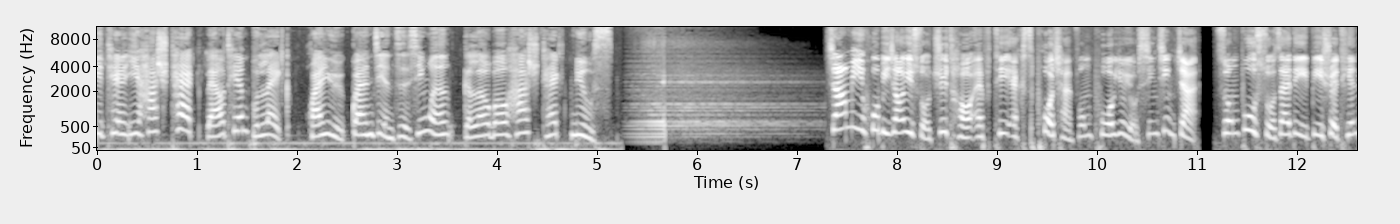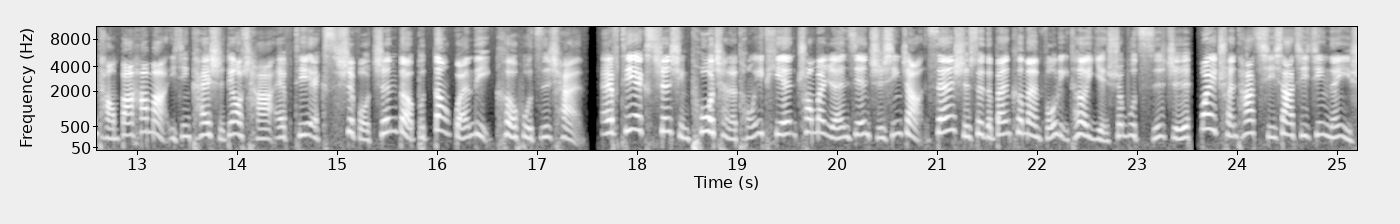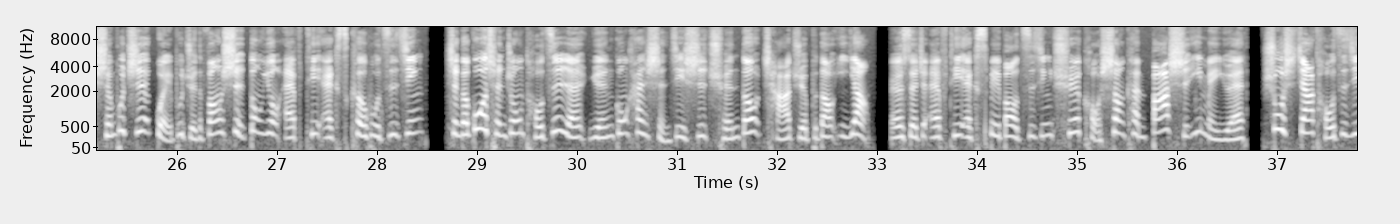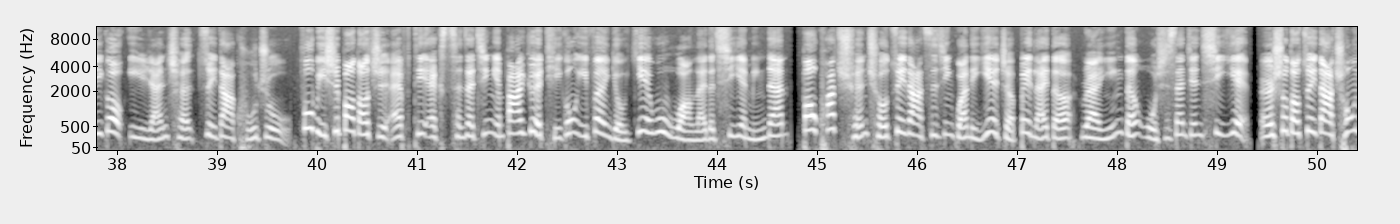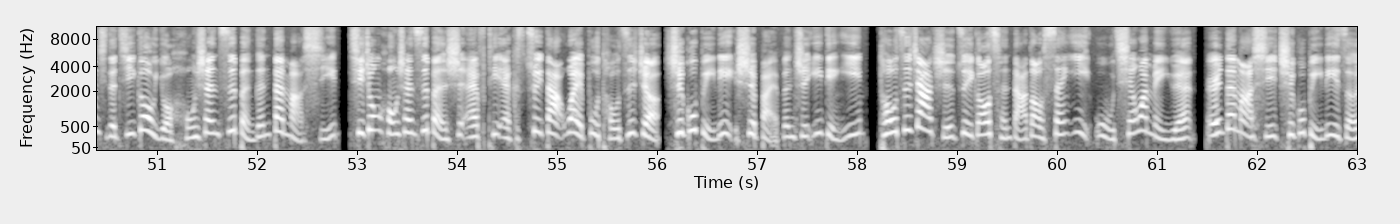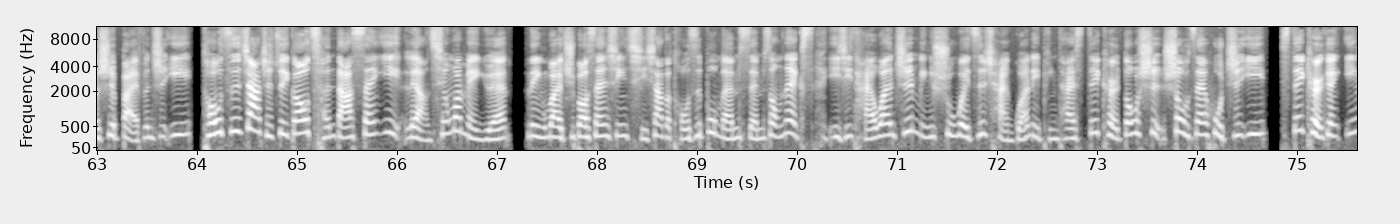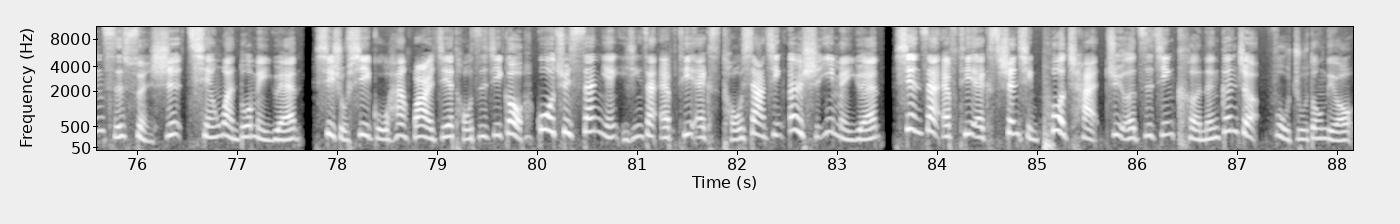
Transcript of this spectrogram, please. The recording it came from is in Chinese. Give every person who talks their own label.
Speaker 1: 一天一 hashtag 聊天不累，寰宇关键字新闻 global hashtag news。
Speaker 2: 加密货币交易所巨头 FTX 破产风波又有新进展，总部所在地避税天堂巴哈马已经开始调查 FTX 是否真的不当管理客户资产。FTX 申请破产的同一天，创办人兼执行长三十岁的班克曼·弗里特也宣布辞职。外传他旗下基金能以神不知鬼不觉的方式动用 FTX 客户资金，整个过程中，投资人、员工和审计师全都察觉不到异样。而随着 FTX 被曝资金缺口上看八十亿美元，数十家投资机构已然成最大苦主。富比士报道指，FTX 曾在今年八月提供一份有业务往来的企业名单，包括全球最大资金管理业者贝莱德、软银等五十三间企业。而受到最大冲击的机构有红杉资本跟淡马锡，其中红杉资本是 FTX 最大外部投资者，持股比例是百分之一点一，投资价值最高曾达到三亿五千万美元。而淡马锡持股比例则是百分之一，投资价值最高曾达三亿两千万美元。另外，据报三星旗下的投资部门 Samsung Next 以及台湾知名数位资产管理平台 Staker 都是受灾户之一，Staker 更因此损失千万多美元。细数矽谷和华尔街投资机构，过去三年已经在 FTX 投下近二十亿美元，现在 FTX 申请破产，巨额资金可能跟着付诸东流。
